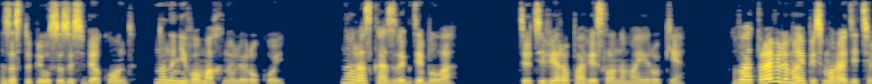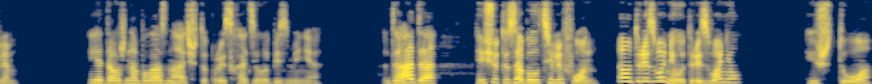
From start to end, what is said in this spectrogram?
заступился за себя Конт, но на него махнули рукой. Ну, рассказывай, где была. Тетя Вера повисла на моей руке. Вы отправили мое письмо родителям? Я должна была знать, что происходило без меня. Да-да, еще ты забыл телефон. А он трезвонил и трезвонил. И что?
